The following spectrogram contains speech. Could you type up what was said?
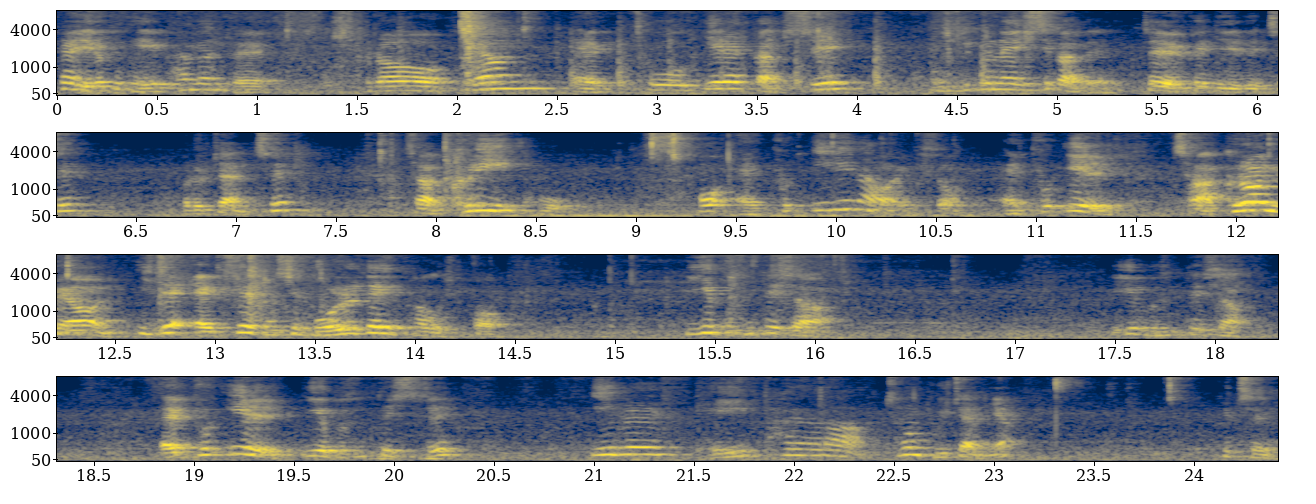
그냥 이렇게 대입하면 돼 그러면 f1의 값이 2분의 c가 돼 자 여기까지 이해됐지? 어렵지 않지? 자 그리고 어 f1이 나와 있어 f1 자 그러면 이제 x에 다시 뭘 대입하고 싶어? 이게 무슨 뜻이야? 이게 무슨 뜻이야? F1 이게 무슨 뜻이지? 1을 대입하여라 처럼 보이지 않냐? 그치?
